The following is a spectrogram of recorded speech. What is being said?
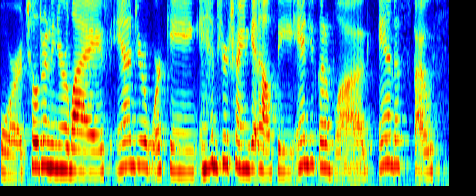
or children in your life and you're working and you're trying to get healthy and you've got a blog and a spouse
